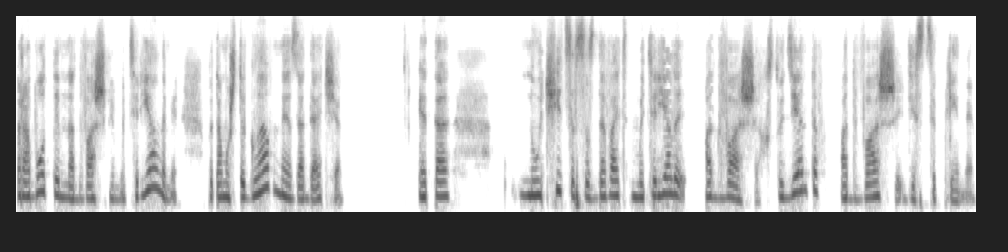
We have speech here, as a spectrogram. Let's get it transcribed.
работаем над вашими материалами, потому что главная задача это научиться создавать материалы под ваших студентов, под ваши дисциплины.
